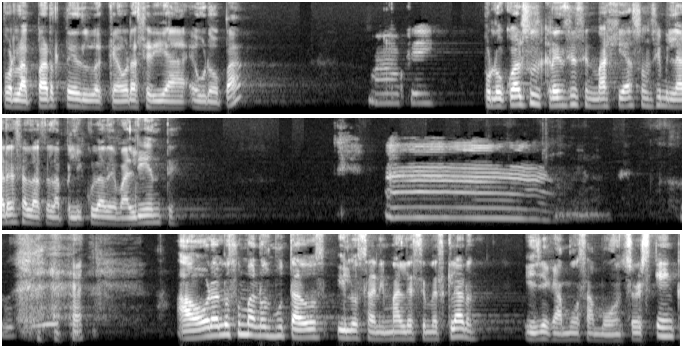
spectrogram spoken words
por la parte de lo que ahora sería Europa, Ah, ok. por lo cual sus creencias en magia son similares a las de la película de Valiente. Ah. Ahora los humanos mutados y los animales se mezclaron y llegamos a Monsters Inc.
